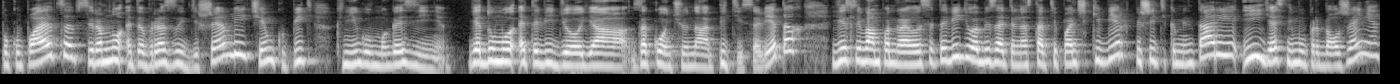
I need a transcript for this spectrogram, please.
покупаются, все равно это в разы дешевле, чем купить книгу в магазине. Я думаю, это видео я закончу на пяти советах. Если вам понравилось это видео, обязательно ставьте пальчики вверх, пишите комментарии, и я сниму продолжение,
